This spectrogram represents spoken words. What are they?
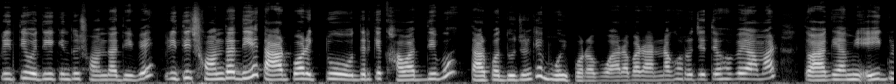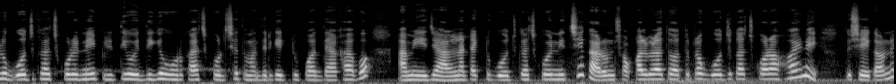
প্রীতি ওইদিকে কিন্তু সন্ধ্যা দিবে। প্রীতি সন্ধ্যা দিয়ে তারপর একটু ওদেরকে খাবার দিব। তারপর দুজনকে বই পড়াবো। আর আবার রান্নাঘরও যেতে হবে আমার। তো আগে আমি এইগুলো গোছগাছ করে নেই। প্রীতি ওইদিকে ওর কাজ করছে, তোমাদেরকে একটু পর দেখাবো। আমি এই যে আলনাটা একটু গোছগাছ করে নিচ্ছি, কারণ সকালবেলা তো অতটা গোছগাছ করা হয়নি তো সেই কারণে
